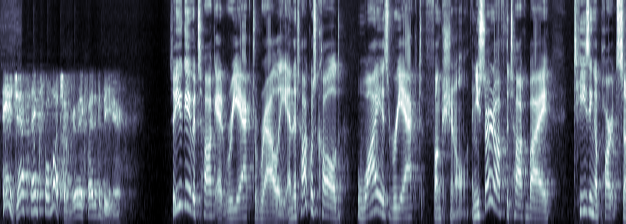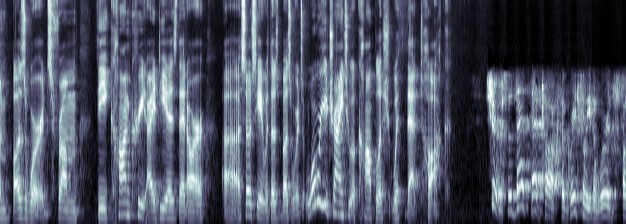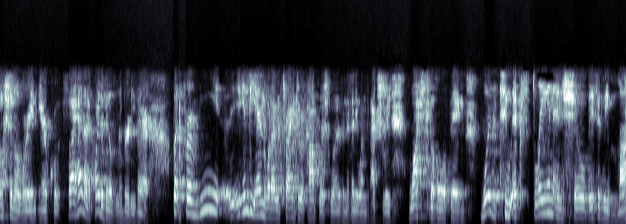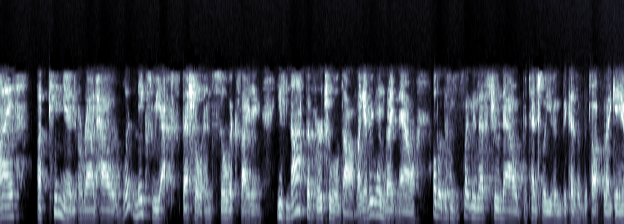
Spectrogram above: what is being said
Hey, Jeff, thanks so much. I'm really excited to be here. So, you gave a talk at React Rally, and the talk was called Why is React Functional? And you started off the talk by teasing apart some buzzwords from the concrete ideas that are uh, associated with those buzzwords. What were you trying to accomplish with that talk? Sure. So that that talk. So gratefully, the words "functional" were in air quotes. So I had a, quite a bit of liberty there. But for me, in the end, what I was trying to accomplish was, and if anyone's actually watched the whole thing, was to explain and show basically my opinion around how what makes React special and so exciting is not the virtual DOM. Like everyone right now, although this is slightly less true now, potentially even because of the talk that I gave,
